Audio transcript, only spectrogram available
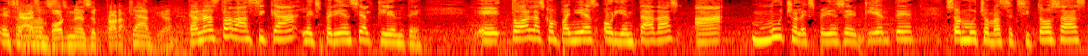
eso as important as a product. Claro. Yeah? Canasta básica, la experiencia al cliente. Eh, todas las compañías orientadas a mucho la experiencia del cliente son mucho más exitosas,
